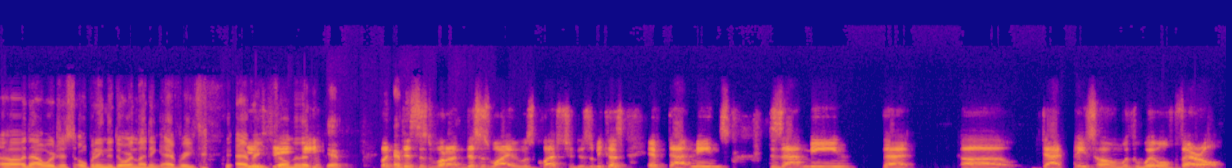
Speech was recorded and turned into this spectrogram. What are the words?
Oh, now we're just opening the door and letting every every You film that see? yeah. But this is what I, this is why it was questioned. This is because if that means, does that mean that uh, Daddy's Home with Will Ferrell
